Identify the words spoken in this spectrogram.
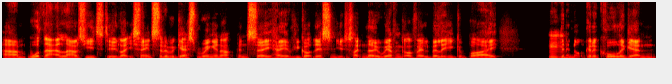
um, what that allows you to do. Like you say, instead of a guest ringing up and say, "Hey, have you got this?" and you're just like, "No, we haven't got availability. Goodbye." Mm-hmm. They're not going to call again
